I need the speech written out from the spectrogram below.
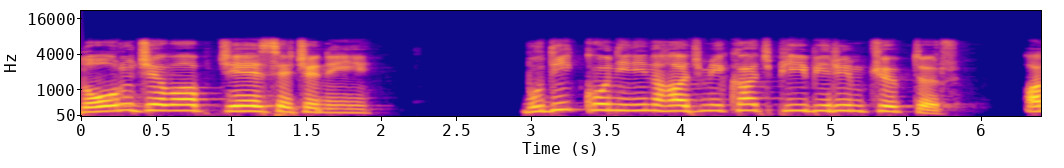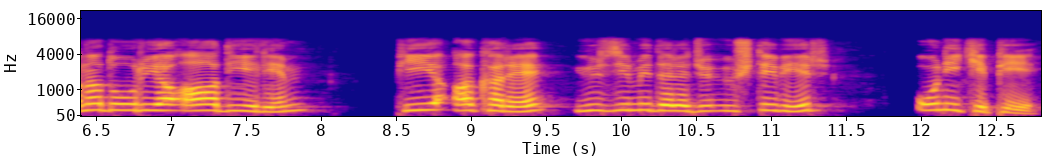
Doğru cevap C seçeneği. Bu dik koninin hacmi kaç pi birim küptür? Ana doğruya a diyelim. Pi a kare 120 derece 3'te 1 12 pi.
